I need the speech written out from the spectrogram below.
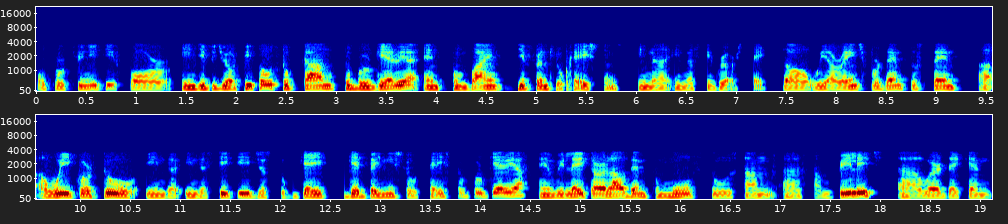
opportunity for individual people to come to Bulgaria and combine different locations in a in a singular state. So we arrange for them to spend uh, a week or two in the in the city just to get get the initial taste of Bulgaria, and we later allow them to move to some uh, some village uh, where they can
